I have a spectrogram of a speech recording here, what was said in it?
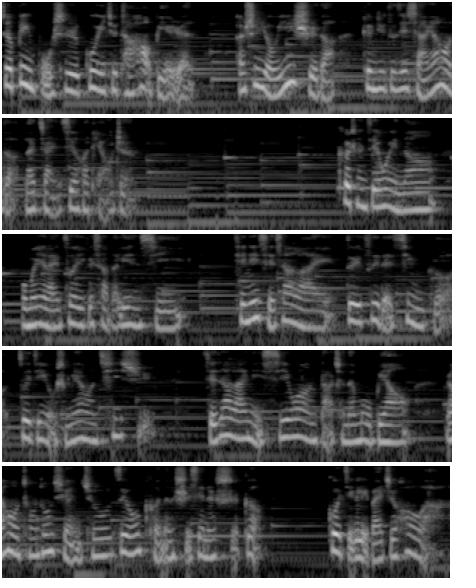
这并不是故意去讨好别人，而是有意识的根据自己想要的来展现和调整。课程结尾呢，我们也来做一个小的练习，请你写下来对自己的性格最近有什么样的期许，写下来你希望达成的目标。然后从中选出最有可能实现的十个。过几个礼拜之后啊，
